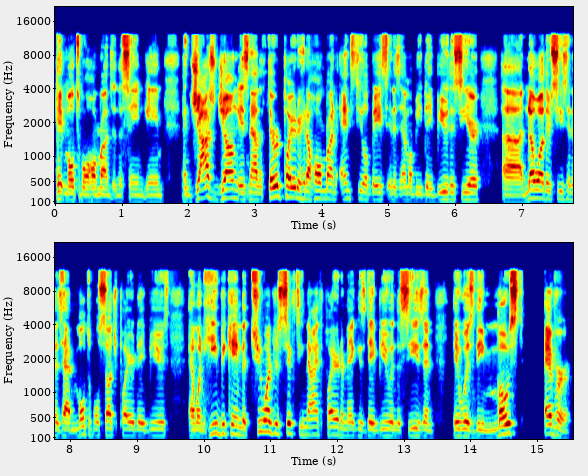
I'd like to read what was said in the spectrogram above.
hit multiple home runs in the same game. And Josh Jung is now the third player to hit a home run and steal a base in his MLB debut this year. Uh, no other season has had multiple such player debuts. And when he became the 269th player to make his debut in the season, it was the most ever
